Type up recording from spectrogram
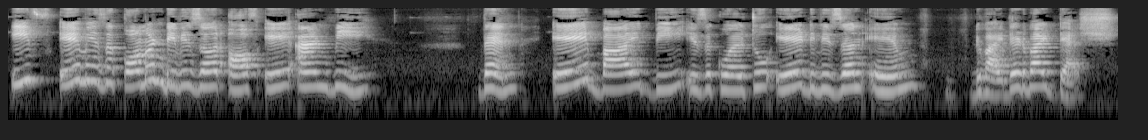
If m is a common divisor of a and b, then a by b is equal to a division m divided by dash.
